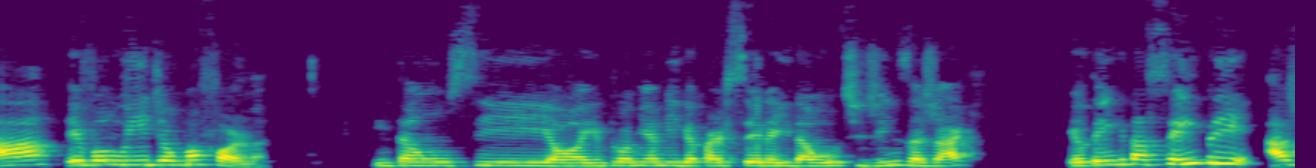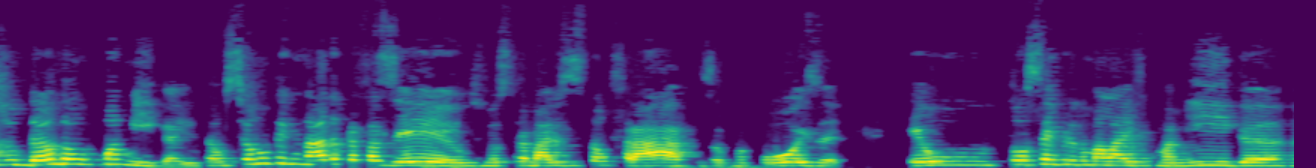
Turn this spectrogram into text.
a evoluir de alguma forma. Então, se ó, entrou a minha amiga parceira aí da Out Jeans, a Jaque, eu tenho que estar sempre ajudando alguma amiga. Então, se eu não tenho nada para fazer, os meus trabalhos estão fracos, alguma coisa, eu tô sempre numa live com uma amiga,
